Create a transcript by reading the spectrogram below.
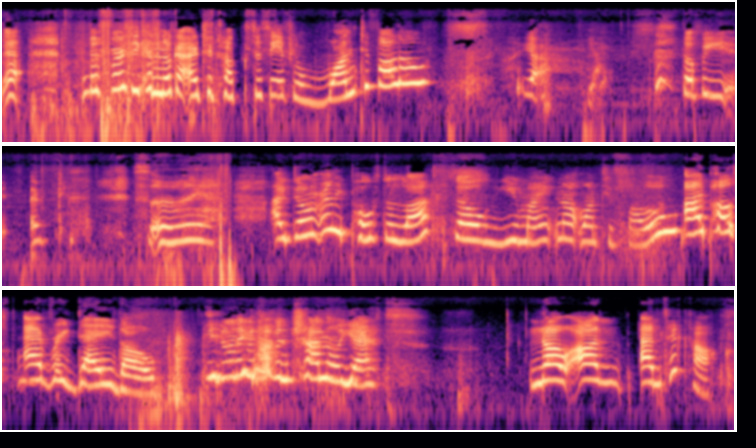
Yeah. But first, you can look at our TikToks to see if you want to follow. Yeah. Yeah. Sophie. okay. So. I don't really post a lot, so you might not want to follow. I post every day though. You don't even have a channel yet. No, on on TikTok.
